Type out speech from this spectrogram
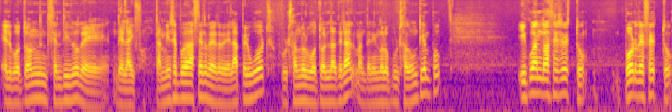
el botón encendido del iPhone. También se puede hacer desde el Apple Watch, pulsando el botón lateral, manteniéndolo pulsado un tiempo. Y cuando haces esto, por defecto,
